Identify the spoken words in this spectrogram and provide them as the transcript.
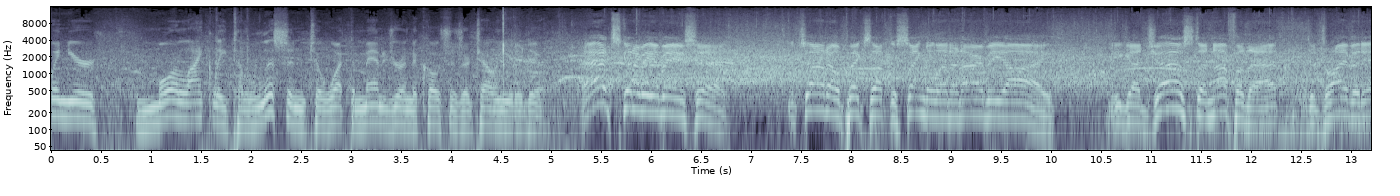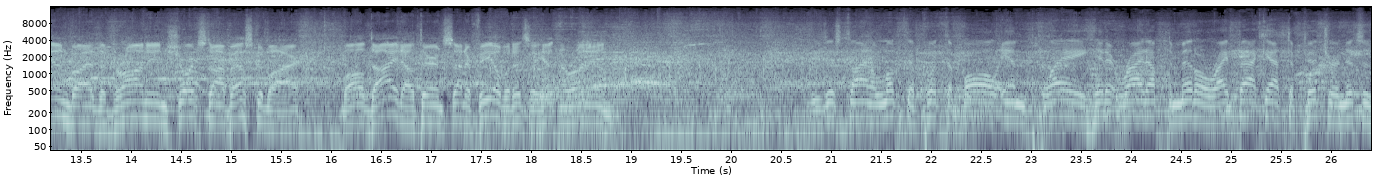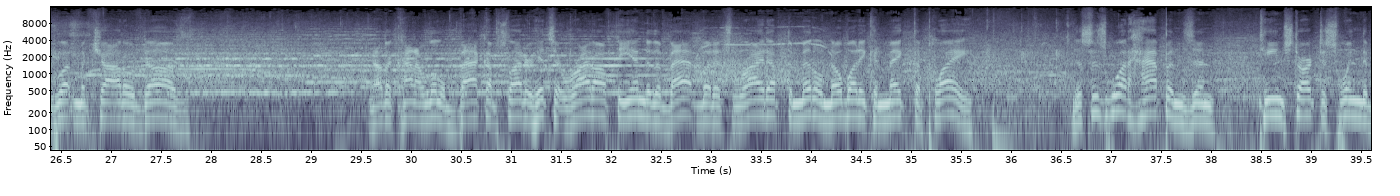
when you're more likely to listen to what the manager and the coaches are telling you to do. That's going to be a base hit. Machado picks up the single and an RBI. He got just enough of that to drive it in by the drawn in shortstop Escobar. Ball died out there in center field, but it's a hit and a run in. He's just trying to look to put the ball in play, hit it right up the middle, right back at the pitcher, and this is what Machado does. Another kind of little backup slider hits it right off the end of the bat, but it's right up the middle. Nobody can make the play. This is what happens, and teams start to swing the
